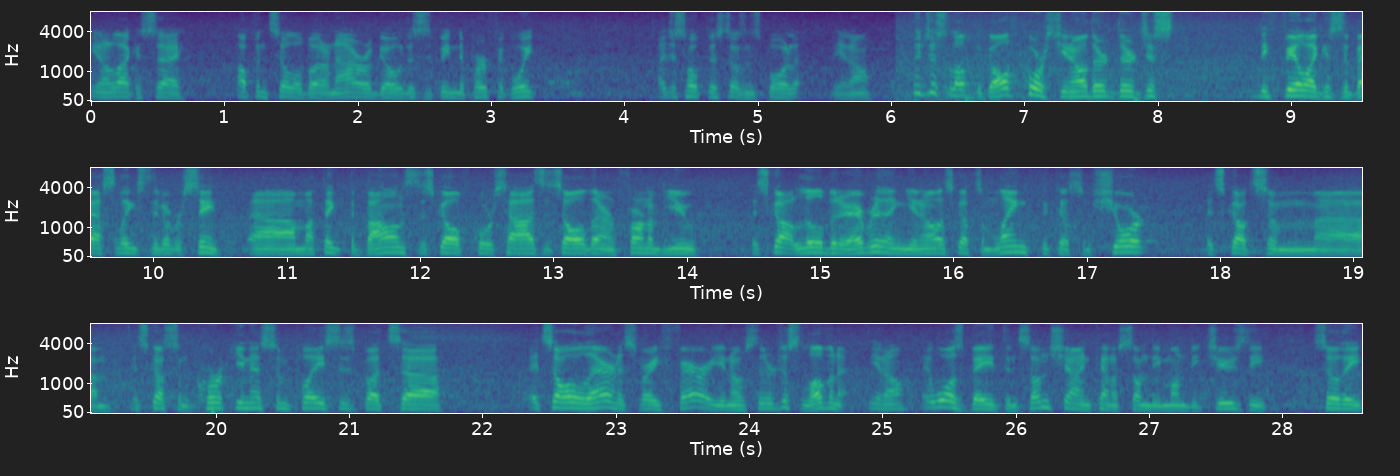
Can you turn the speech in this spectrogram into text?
You know, like I say, up until about an hour ago, this has been the perfect week. I just hope this doesn't spoil it. You know, they just love the golf course. You know, they're they're just they feel like it's the best links they've ever seen. Um, I think the balance this golf course has, it's all there in front of you. It's got a little bit of everything. You know, it's got some length, it's got some short it's got some um, it's got some quirkiness in places, but uh, it's all there and it's very fair, you know. So they're just loving it, you know. It was bathed in sunshine, kind of Sunday, Monday, Tuesday, so they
